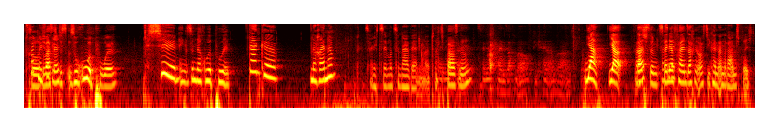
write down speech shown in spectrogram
Freut So, mich du warst, wirklich. bist so Ruhepol. Schön, Ein gesunder Ruhepol. danke. Noch eine? Soll nicht zu emotional werden, Leute. Macht Spaß, ne? Svenja fallen Sachen auf, die kein anderer anspricht. Ja, ja, das Was? stimmt. Was Svenja denn? fallen Sachen aus, die kein anderer anspricht.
